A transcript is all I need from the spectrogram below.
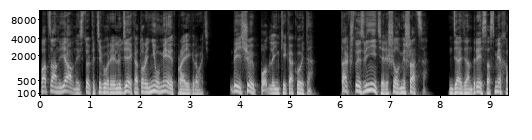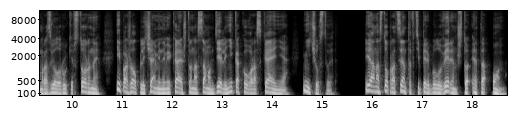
Пацан явно из той категории людей, которые не умеют проигрывать. Да еще и подленький какой-то. Так что извините, решил вмешаться. Дядя Андрей со смехом развел руки в стороны и пожал плечами, намекая, что на самом деле никакого раскаяния не чувствует. Я на сто процентов теперь был уверен, что это он.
